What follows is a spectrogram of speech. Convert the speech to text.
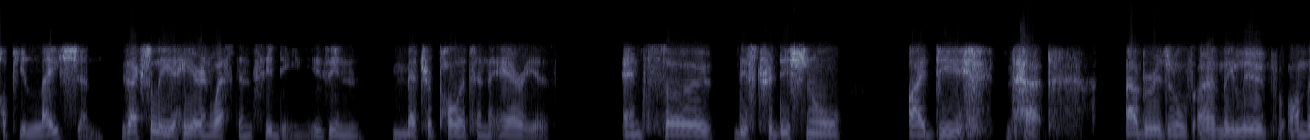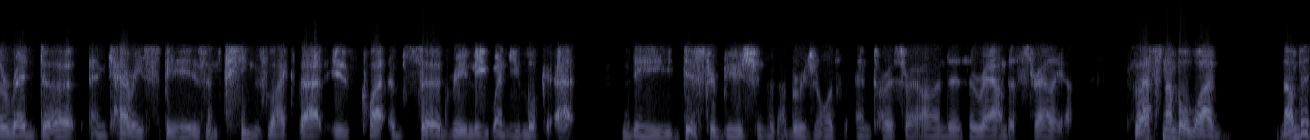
population is actually here in Western Sydney, is in metropolitan areas. And so this traditional idea that Aboriginals only live on the red dirt and carry spears and things like that is quite absurd, really, when you look at the distribution of Aboriginals and Torres Strait Islanders around Australia. So that's number one. Number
